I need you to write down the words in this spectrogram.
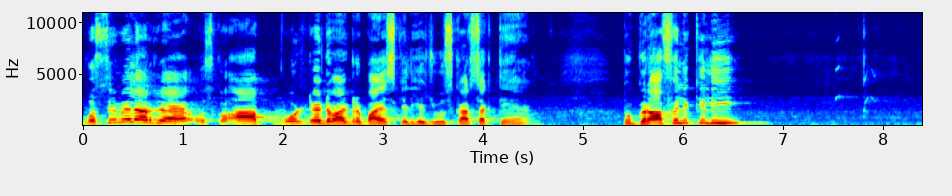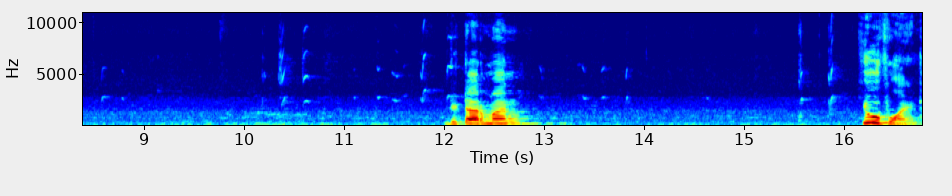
वो सिमिलर जो है, उसको आप वोल्टेज डिवाइडर बाइस के लिए यूज़ कर सकते हैं। To graphically determine Q point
